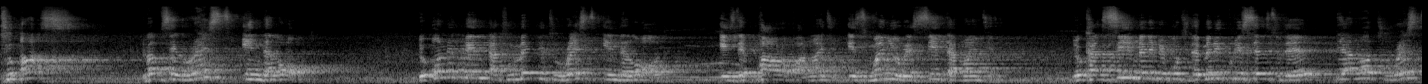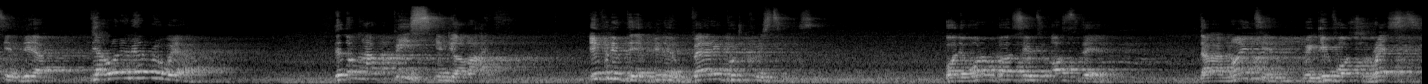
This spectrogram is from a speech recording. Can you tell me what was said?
to us. The Bible says, rest in the Lord. The only thing that will make you to rest in the Lord is the power of anointing. It's when you receive the anointing. You can see many people today, many Christians today, they are not resting there. They are running everywhere. They don't have peace in their life. Even if they have been a very good Christians. But the word of God says to us today that anointing will give us rest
